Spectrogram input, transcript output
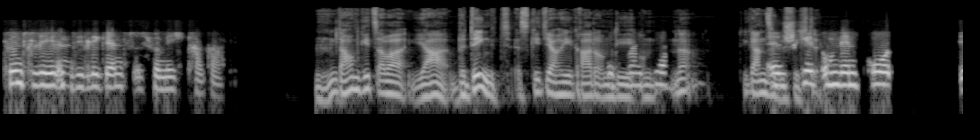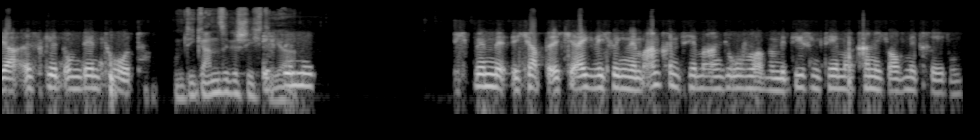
Künstliche Intelligenz ist für mich Kacke. Mhm, darum geht's aber, ja, bedingt. Es geht ja hier gerade um Ich die, um, ne, die ganze es Geschichte. geht um den Tod. Ja, es geht um den Tod. Um die ganze Geschichte, Ich ja. bin mit, ich bin mit, ich habe ich eigentlich wegen einem anderen Thema angerufen, aber mit diesem Thema kann ich auch mitreden.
